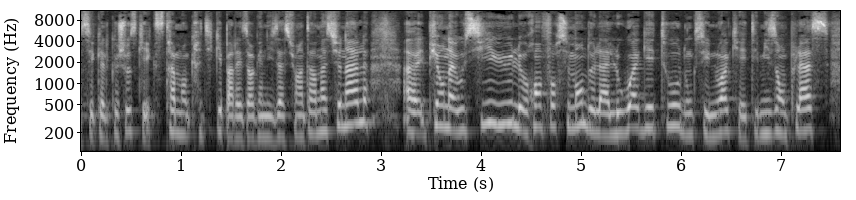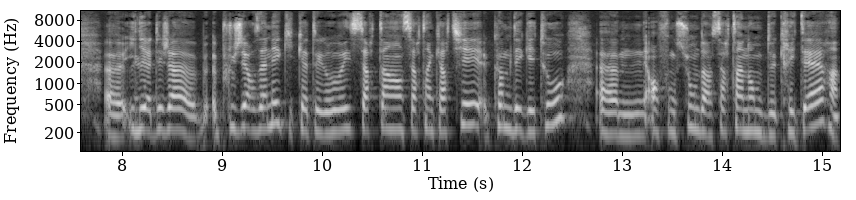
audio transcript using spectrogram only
c'est quelque chose qui est extrêmement critiqué par les organisations internationales. et puis on a aussi eu le renforcement de la loi ghetto, donc c'est une loi qui a été mise en place il y a déjà plusieurs années qui catégorise certains certains quartiers comme des ghettos en fonction d'un certain nombre de critères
